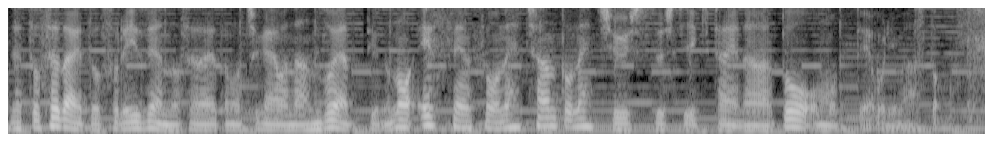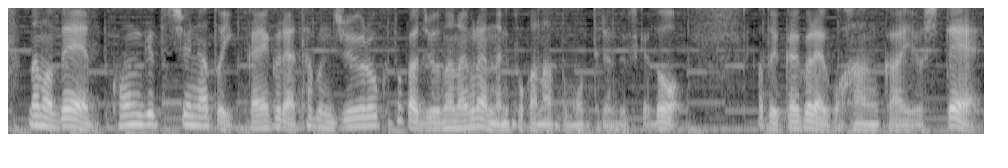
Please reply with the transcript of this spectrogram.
Z 世代とそれ以前の世代との違いは何ぞやっていうののエッセンスをね、ちゃんとね、抽出していきたいなと思っておりますと。なので、今月中にあと1回ぐらい、多分16とか17ぐらいになりそうかなと思ってるんですけど、あと1回ぐらいご飯会をして、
